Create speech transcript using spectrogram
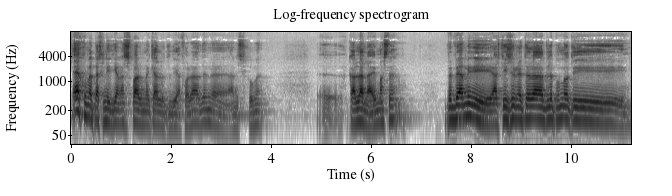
έχουμε παιχνίδια να σας πάρουμε κι άλλο τη διαφορά. Δεν ε, ανησυχούμε. Ε, καλά να είμαστε. Βέβαια, μην αρχίζουν τώρα, βλέπουμε ότι...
